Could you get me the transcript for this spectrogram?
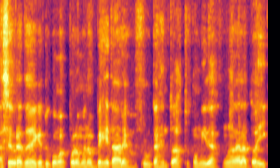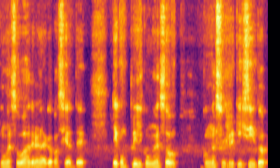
asegúrate de que tú comas por lo menos vegetales o frutas en todas tus comidas, una de las dos, y con eso vas a tener la capacidad de, cumplir con, eso, con esos requisitos.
